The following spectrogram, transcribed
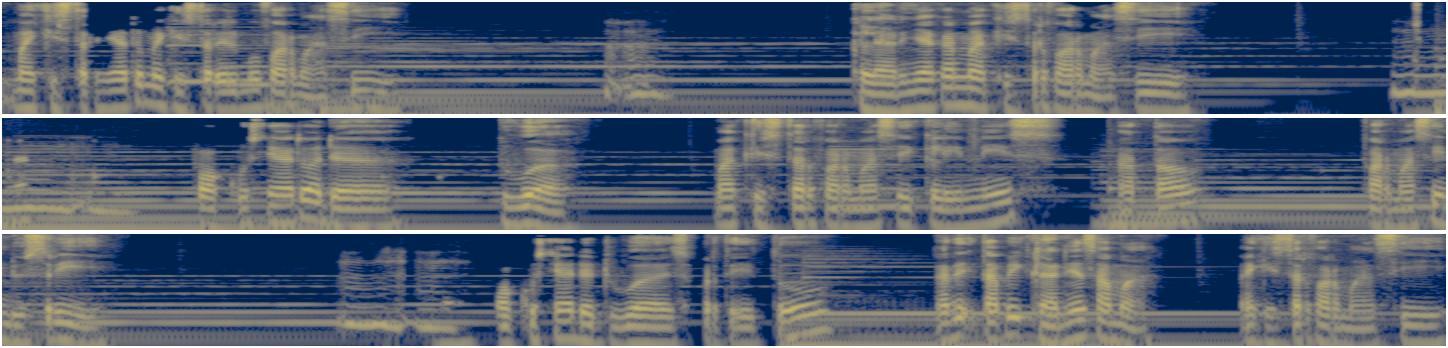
magisternya itu magister ilmu farmasi. Gelarnya kan magister farmasi. Hmm. Fokusnya itu ada dua. Magister farmasi klinis atau farmasi industri. Fokusnya ada dua seperti itu. Nanti tapi gelarnya sama. Magister farmasi.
